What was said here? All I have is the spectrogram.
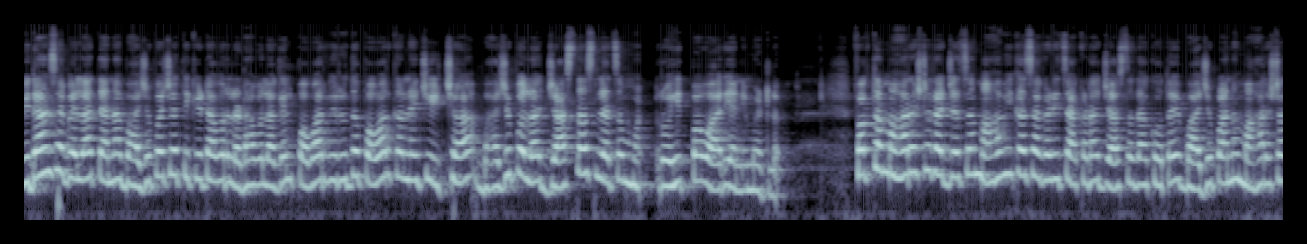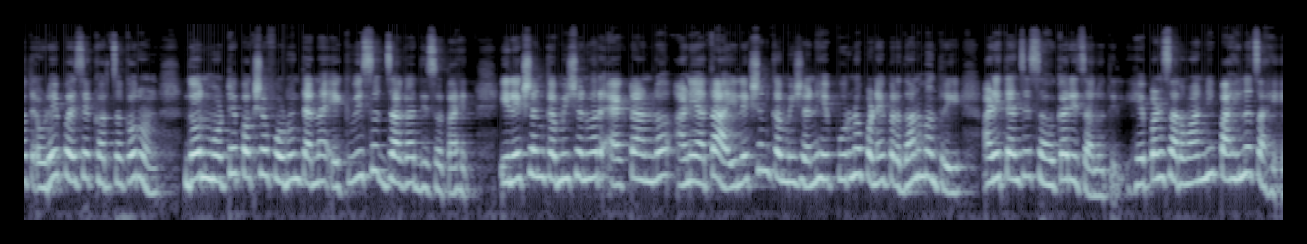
विधानसभेला त्यांना भाजपच्या तिकिटावर लढावं लागेल. पवार विरुद्ध पवार करण्याची इच्छा भाजपला जास्त असल्याचं म्ह- रोहित पवार यांनी म्हटलं. फक्त महाराष्ट्र राज्याचा महाविकास आघाडीचा आकडा जास्त दाखवतोय. भाजपानं महाराष्ट्रात एवढे पैसे खर्च करून दोन मोठे पक्ष फोडून त्यांना एकवीसच जागा दिसत आहेत. इलेक्शन कमिशनवर ॲक्ट आणलं आणि आता इलेक्शन कमिशन हे पूर्णपणे प्रधानमंत्री आणि त्यांचे सहकारी चालवतील. हे पण सर्वांनी पाहिलंच आहे.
